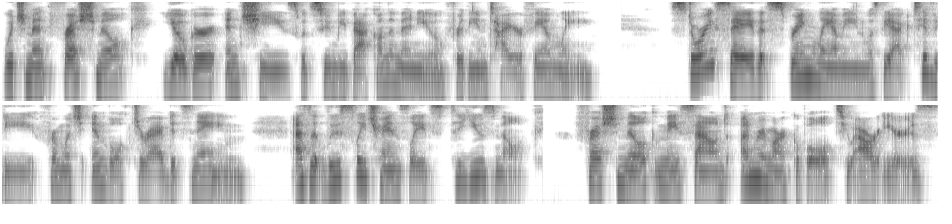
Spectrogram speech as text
which meant fresh milk, yogurt, and cheese would soon be back on the menu for the entire family. Stories say that spring lambing was the activity from which Imbolc derived its name, as it loosely translates to ewe's milk. Fresh milk may sound unremarkable to our ears,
